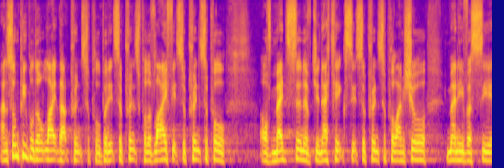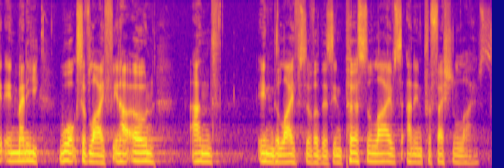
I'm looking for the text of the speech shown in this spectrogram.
And some people don't like that principle, but it's a principle of life, it's a principle of medicine, of genetics, it's a principle, I'm sure many of us see it in many walks of life, in our own and in the lives of others, in personal lives and in professional lives.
